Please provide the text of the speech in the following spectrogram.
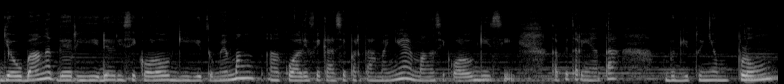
jauh banget dari dari psikologi gitu. Memang uh, kualifikasi pertamanya emang psikologi sih. Tapi ternyata begitu nyemplung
